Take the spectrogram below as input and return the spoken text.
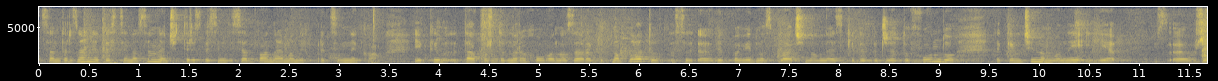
центр зайнятості населення 472 найманих працівника, яким також донараховано заробітну плату, відповідно сплачено внески до бюджету фонду. Таким чином вони є вже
